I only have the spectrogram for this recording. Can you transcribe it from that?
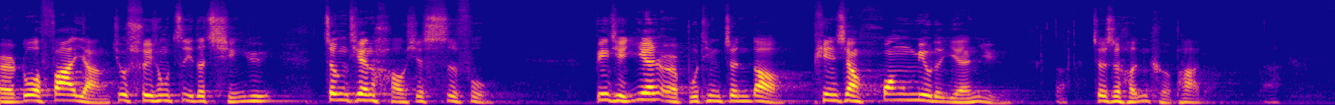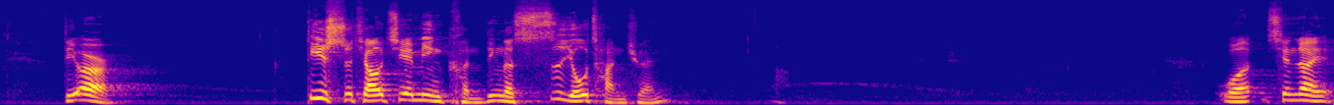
耳朵发痒，就随从自己的情欲，增添好些侍妇，并且掩耳不听真道，偏向荒谬的言语，这是很可怕的。啊，第二，第十条诫命肯定了私有产权。我现在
